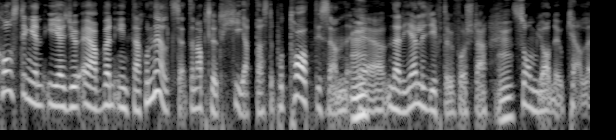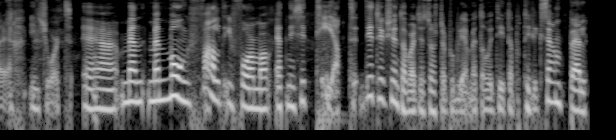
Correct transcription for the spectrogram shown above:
castingen är ju även internationellt sett den absolut hetaste potatisen Mm. eh, när det gäller Gifta vid första, som jag nu kallar det, in short. Eh, men, men mångfald i form av etnicitet, det tycks ju inte ha varit det största problemet om vi tittar på till exempel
